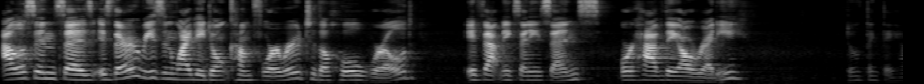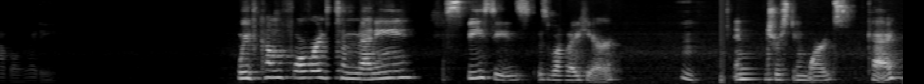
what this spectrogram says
Allison says, Is there a reason why they don't come forward to the whole world? If that makes any sense. Or have they already? Don't think they have already. We've come forward to many species, is what I hear. Interesting words. Okay.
